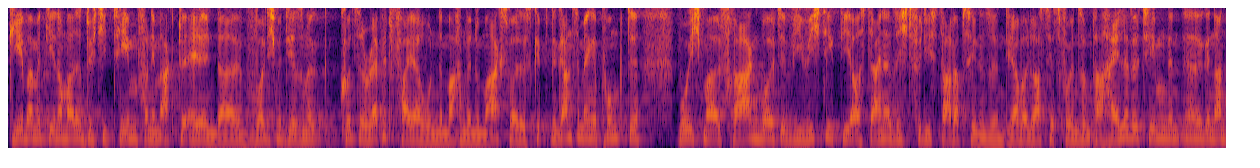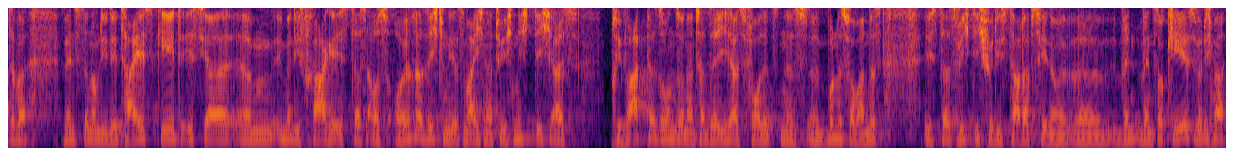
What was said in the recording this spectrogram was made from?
Gehe aber mit dir nochmal durch die Themen von dem aktuellen. Da wollte ich mit dir so eine kurze Rapid-Fire-Runde machen, wenn du magst, weil es gibt eine ganze Menge Punkte, wo ich mal fragen wollte, wie wichtig die aus deiner Sicht für die Startup-Szene sind. Ja, weil du hast jetzt vorhin so ein paar High-Level-Themen äh, genannt, aber wenn es dann um die Details geht, ist ja ähm, immer die Frage, ist das aus eurer Sicht, und jetzt mache ich natürlich nicht dich als Privatperson, sondern tatsächlich als Vorsitzender des äh, Bundesverbandes, ist das wichtig für die Startup-Szene. Äh, wenn es okay ist, würde ich mal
